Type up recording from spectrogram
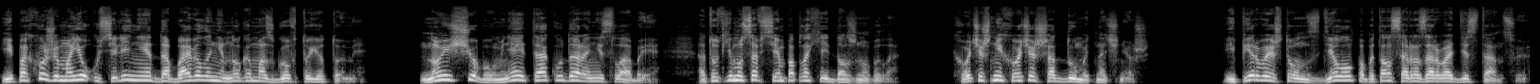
И, похоже, мое усиление добавило немного мозгов Тойотоме. Но еще бы, у меня и так удары не слабые, а тут ему совсем поплохеть должно было. Хочешь не хочешь, отдумать начнешь. И первое, что он сделал, попытался разорвать дистанцию.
